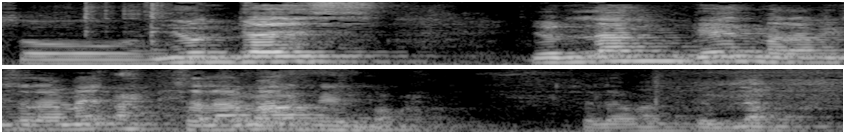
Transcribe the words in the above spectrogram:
So, yun guys. Yun lang. Again, maraming salamat. Salamat. din po. Salamat. Good luck.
